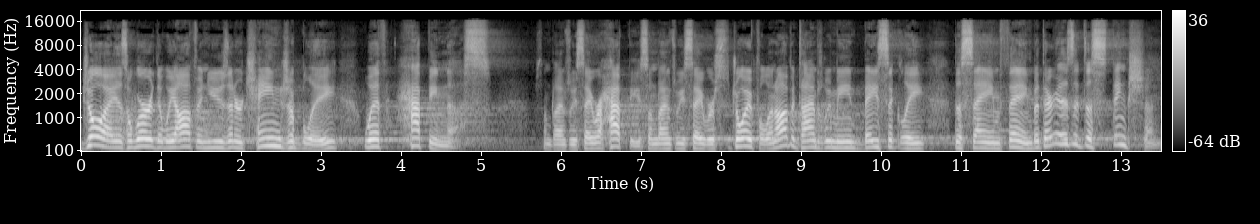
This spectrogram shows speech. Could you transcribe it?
Joy is a word that we often use interchangeably with happiness. Sometimes we say we're happy, sometimes we say we're joyful, and oftentimes we mean basically the same thing. But there is a distinction.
